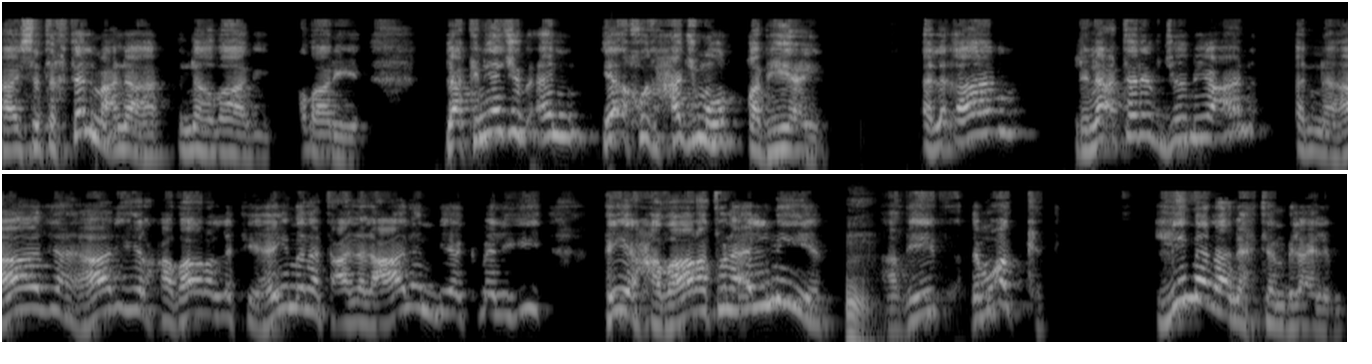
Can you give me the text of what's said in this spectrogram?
هاي ستختل معناها النهضه هذه حضاريه لكن يجب أن يأخذ حجمه الطبيعي الآن لنعترف جميعا أن هذه هذه الحضارة التي هيمنت على العالم بأكمله هي حضارة علمية مم. هذه هذا مؤكد لما لا نهتم بالعلم؟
